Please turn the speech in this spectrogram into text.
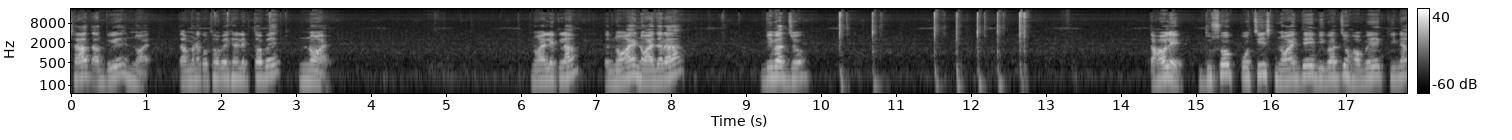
সাত, আর দুইয়ে নয়। তার মানে কত হবে? এখানে লিখতে হবে নয়। নয় লিখলাম। নয় নয় দ্বারা বিভাজ্য। তাহলে দুশো পঁচিশ নয় দিয়ে বিভাজ্য হবে কিনা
